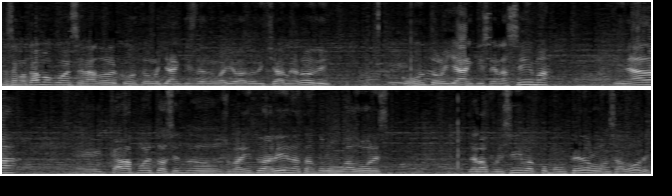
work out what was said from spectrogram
Nos encontramos con el senador del conjunto de los Yankees de Nueva York, Haroldis Chapman. Haroldis, conjunto de los Yankees en la cima y nada, eh, cada puesto haciendo su granito de arena, tanto los jugadores de la ofensiva como ustedes los lanzadores.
